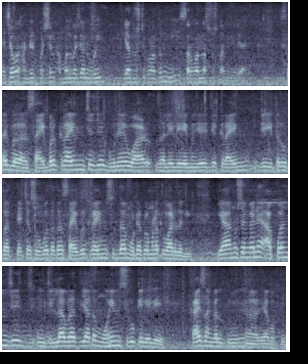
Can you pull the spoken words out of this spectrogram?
याच्यावर हंड्रेड पर्सेंट अंमलबजावणी होईल या दृष्टिकोनातून मी सर्वांना सूचना दिलेली आहे. साहेब सायबर क्राईमचे जे गुन्हे वाढ झालेली आहे म्हणजे जे क्राईम जे इतर होतात त्याच्यासोबत आता सायबर क्राईमसुद्धा मोठ्या प्रमाणात वाढ झाली. या अनुषंगाने आपण जे जि- जिल्हाभरात जी आता मोहीम सुरू केलेली आहे काय सांगाल तुम्ही या बाबतीत?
